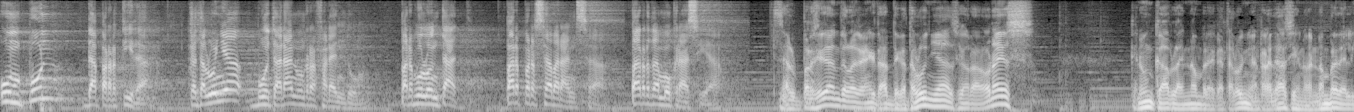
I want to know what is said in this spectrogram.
un punt de partida Catalunya votarà en un referèndum per voluntat, per perseverança, per democràcia. El presidente de la Generalitat de Cataluña, el señor Aragonés, que nunca habla en nombre de Cataluña en realidad, sino en nombre del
